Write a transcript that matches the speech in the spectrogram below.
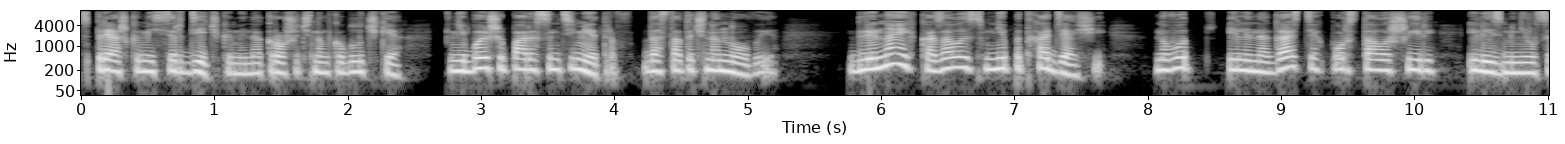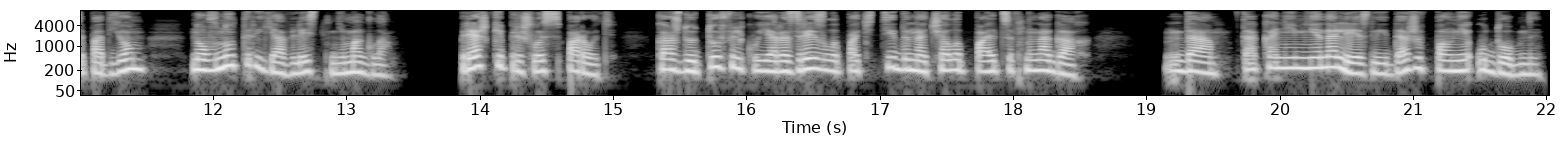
с пряжками-сердечками на крошечном каблучке, не больше пары сантиметров, достаточно новые. Длина их казалась мне подходящей, но вот или нога с тех пор стала шире, или изменился подъем, но внутрь я влезть не могла. Пряжки пришлось спороть. Каждую туфельку я разрезала почти до начала пальцев на ногах. Да, так они мне налезли и даже вполне удобны,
